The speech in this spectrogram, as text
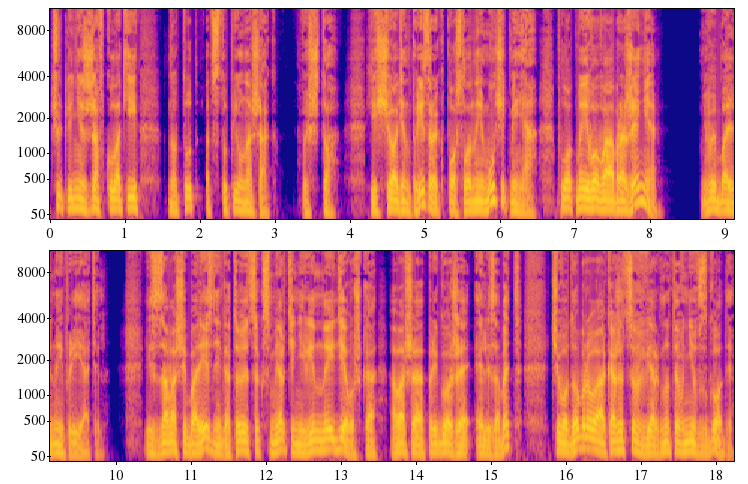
чуть ли не сжав кулаки, но тут отступил на шаг. «Вы что, еще один призрак, посланный мучить меня? Плод моего воображения? Вы больны, приятель. Из-за вашей болезни готовится к смерти невинная девушка, а ваша пригожая Элизабет, чего доброго, окажется ввергнута в невзгоды.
